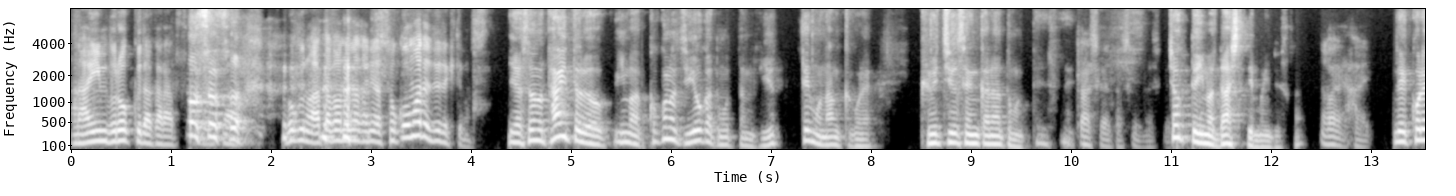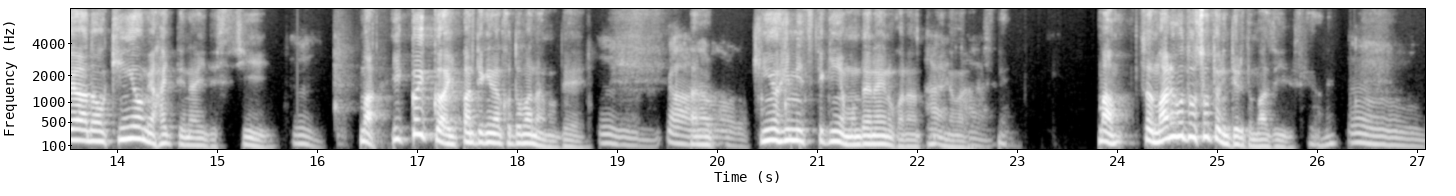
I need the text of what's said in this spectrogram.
9ブロックだからそうそうそう。僕の頭の中にはそこまで出てきてます。いや、そのタイトルを今9つ言おうかと思ったんで言ってもなんかこれ空中戦かなと思ってですね。確かに確かに確かちょっと今出してもいいですか？に。はいはい。で、これはあの企業名入ってないですし、うん。まあ、一個一個は一般的な言葉なので、うんうん。ああ、あの。企業秘密的には問題ないのかなと思いながらですね。まあ、それ丸ごと外に出るとまずいですけどね。うん。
